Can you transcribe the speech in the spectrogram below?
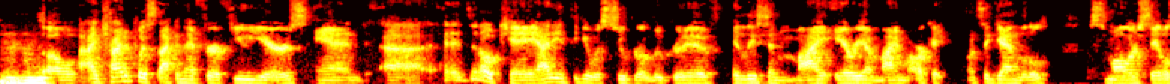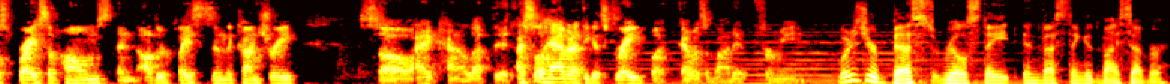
Mhm. So I tried to put stock in that for a few years, and uh, it did okay. I didn't think it was super lucrative, at least in my area, my market. Once again, a little smaller sales price of homes than other places in the country. So I kind of left it. I still have it. I think it's great, but that was about it for me. What is your best real estate investing advice ever?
